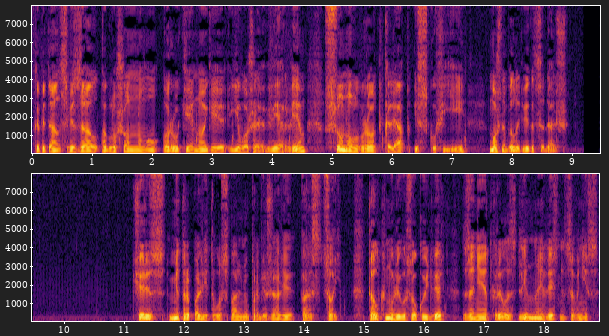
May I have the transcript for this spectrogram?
Капитан связал оглушенному руки и ноги его же вервием, сунул в рот кляп из скуфии. Можно было двигаться дальше. Через митрополитову спальню пробежали рысцой толкнули высокую дверь, за ней открылась длинная лестница вниз.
